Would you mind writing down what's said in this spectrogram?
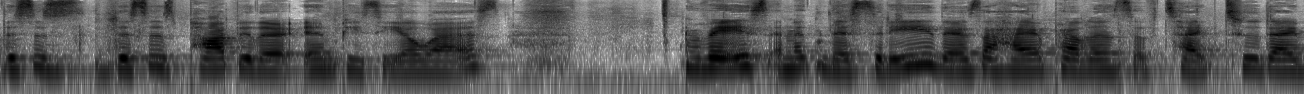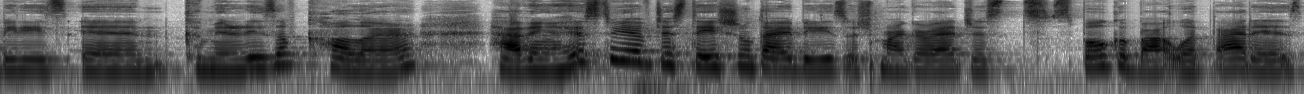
this is this is popular in PCOS. Race and ethnicity. There's a higher prevalence of type 2 diabetes in communities of color. Having a history of gestational diabetes, which Margarette just spoke about what that is.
